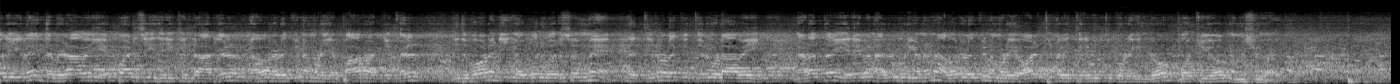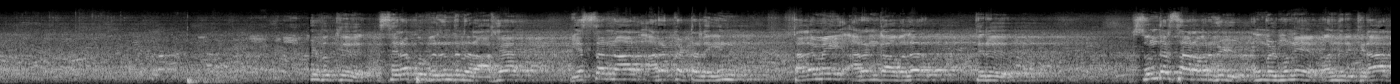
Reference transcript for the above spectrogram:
முறையில் இந்த விழாவை ஏற்பாடு செய்திருக்கின்றார்கள். அவர்களுக்கு நம்முடைய பாராட்டுக்கள். இதுபோல நீங்கள் ஒவ்வொரு வருஷமுமே இந்த திருவிளக்கு திருவிழாவை நடத்த இறைவன் அருள் புரியணும்னு அவர்களுக்கு நம்முடைய வாழ்த்துக்களை தெரிவித்துக் கொள்கின்றோம். போற்றியோம். நமசிவாய் நிகழ்வுக்கு சிறப்பு விருந்தினராக எஸ்என்ஆர் அறக்கட்டளையின் தலைமை அறங்காவலர் திரு சுந்தர் சார் அவர்கள் உங்கள் முன்னே வந்திருக்கிறார்.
